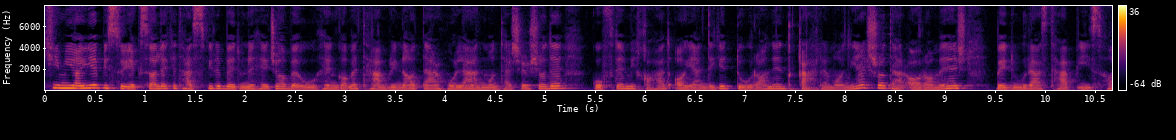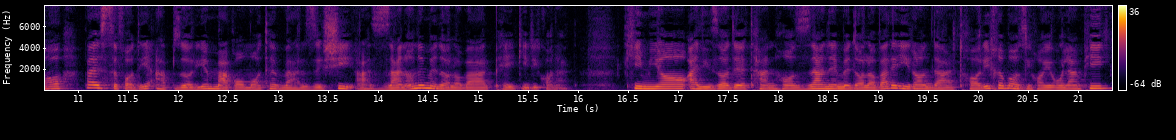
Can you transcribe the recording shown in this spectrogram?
کیمیایی 21 ساله که تصویر بدون هجاب او هنگام تمرینات در هلند منتشر شده گفته می‌خواهد آینده دوران قهرمانیش را در آرامش به دور از تبعیضها و استفاده ابزاری مقامات ورزشی از زنان مدالآور پیگیری کند. کیمیا علیزاده تنها زن مدالآور ایران در تاریخ بازی های المپیک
